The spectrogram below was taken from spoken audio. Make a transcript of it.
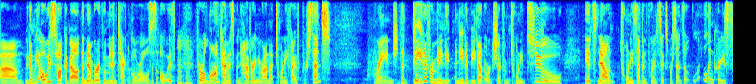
um, you know, we always talk about the number of women in technical roles is always, mm -hmm. for a long time it's been hovering around that 25% range. The data from AnitaB.org showed from 22, it's now 27.6%, so a little increase.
